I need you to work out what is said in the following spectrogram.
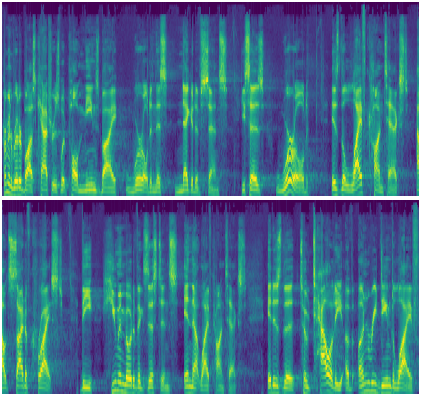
Herman Ridderbos captures what Paul means by world in this negative sense. He says, World is the life context outside of Christ, the human mode of existence in that life context. It is the totality of unredeemed life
